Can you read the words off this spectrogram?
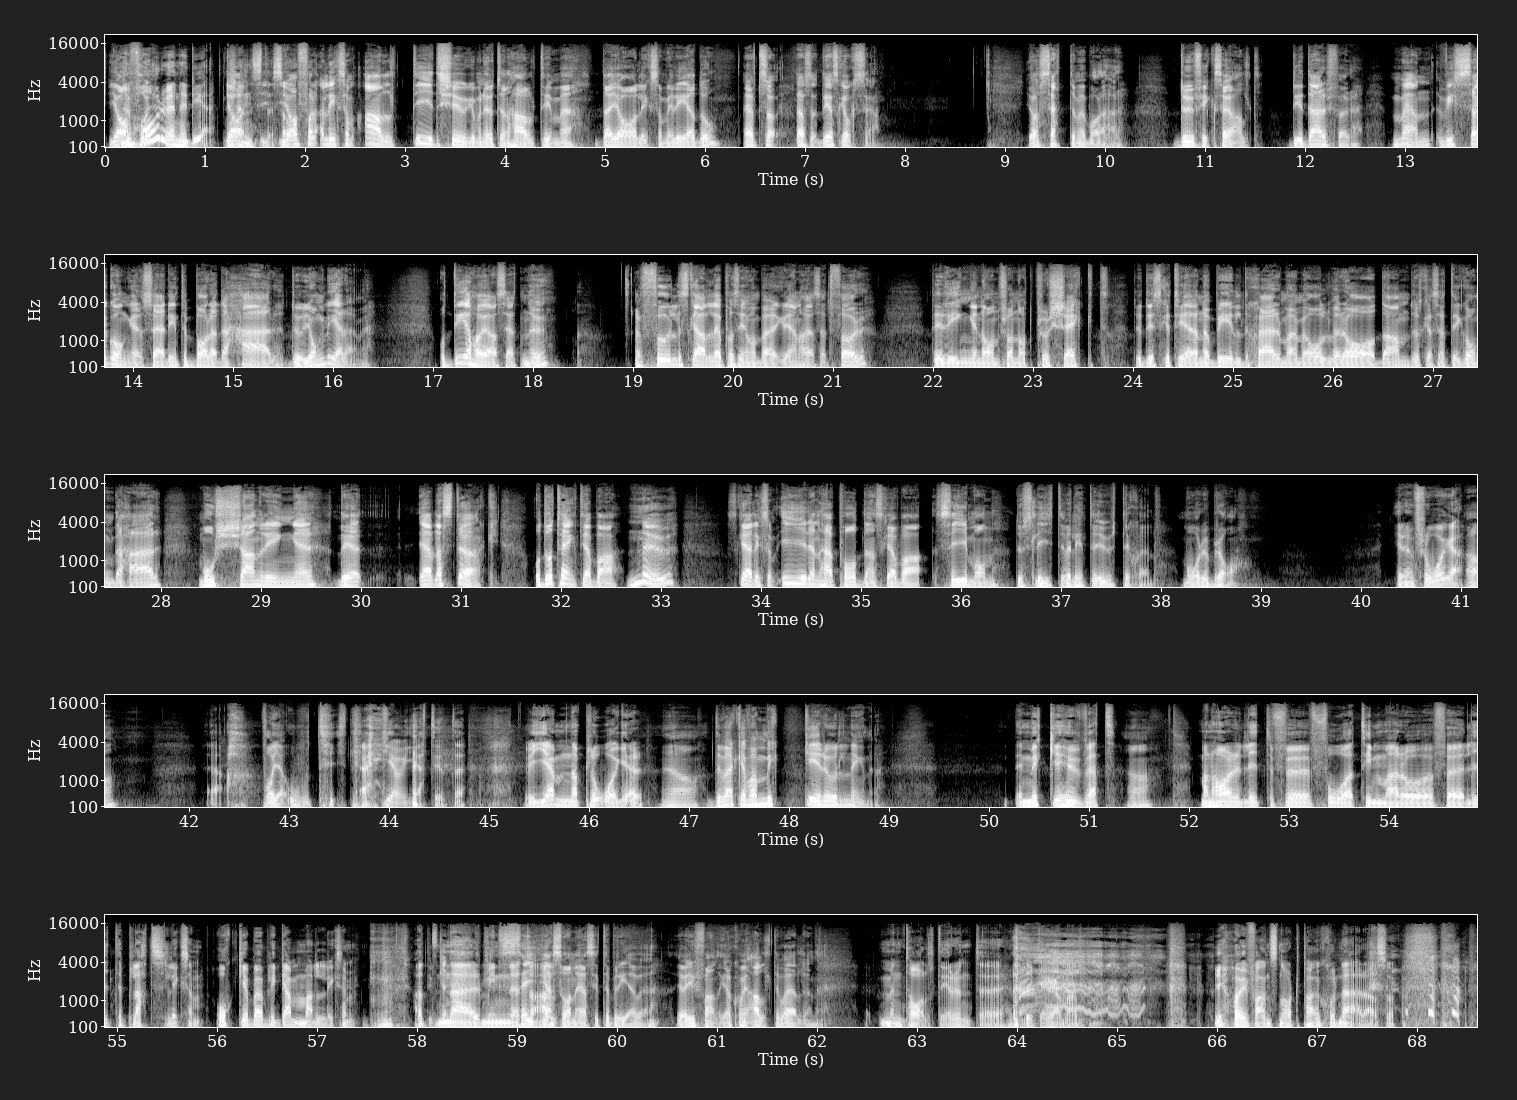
jag nu får, har du en idé, jag, känns det som. jag får liksom alltid 20 minuter, en halvtimme där jag liksom är redo. Eftersom, alltså, det ska jag också säga. Jag sätter mig bara här. Du fixar ju allt. Det är därför. Men vissa gånger så är det inte bara det här du jonglerar med. Och det har jag sett nu. En full skalle på Simon Berggren har jag sett förr. Det ringer någon från något projekt. Du diskuterar några bildskärmar med Oliver och Adam. Du ska sätta igång det här. Morsan ringer. Det är jävla stök. Och då tänkte jag bara, nu ska jag liksom i den här podden ska jag bara, Simon, du sliter väl inte ut dig själv? Mår du bra? Är det en fråga? Ja. Ja. Var jag otydlig? Nej, jag vet inte. Det är jämna plågor. Ja, det verkar vara mycket i rullning nu. Det är mycket i huvudet. Ja. Man har lite för få timmar och för lite plats. Liksom. Och jag börjar bli gammal. Liksom. Att Du kan närminnet Säga allt så när jag sitter bredvid. Jag, är ju fan, jag kommer ju alltid vara äldre än dig. mentalt är du inte lika gammal. Jag är fan snart pensionär alltså.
